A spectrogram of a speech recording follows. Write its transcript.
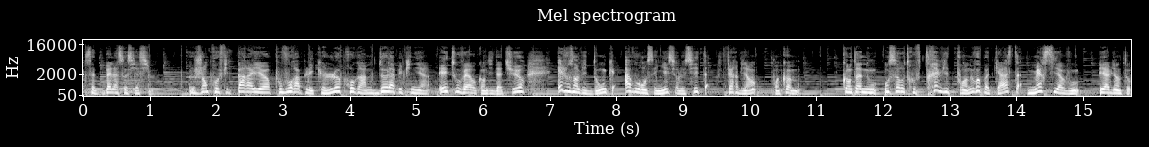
cette belle association. J'en profite par ailleurs pour vous rappeler que le programme de la pépinière est ouvert aux candidatures et je vous invite donc à vous renseigner sur le site fairebien.com. Quant à nous, on se retrouve très vite pour un nouveau podcast. Merci à vous et à bientôt.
